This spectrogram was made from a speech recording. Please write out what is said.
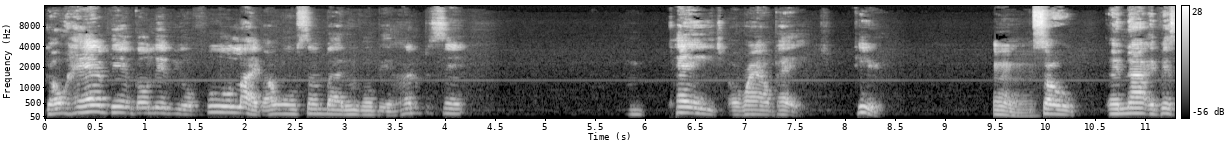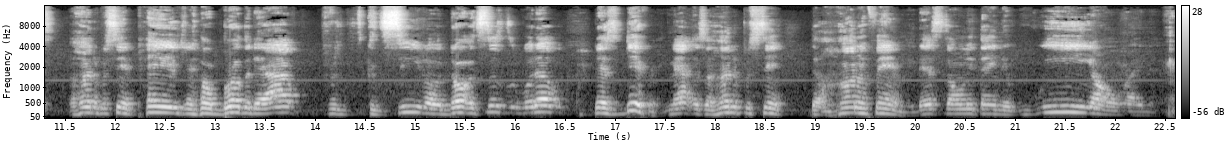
Go have them go live your full life. I want somebody who's gonna be hundred percent Paige around Paige. Period. Mm. So, and now if it's 100% Paige and her brother that I conceived or daughter, sister, whatever, that's different. Now it's 100% the Hunter family. That's the only thing that we own right now.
